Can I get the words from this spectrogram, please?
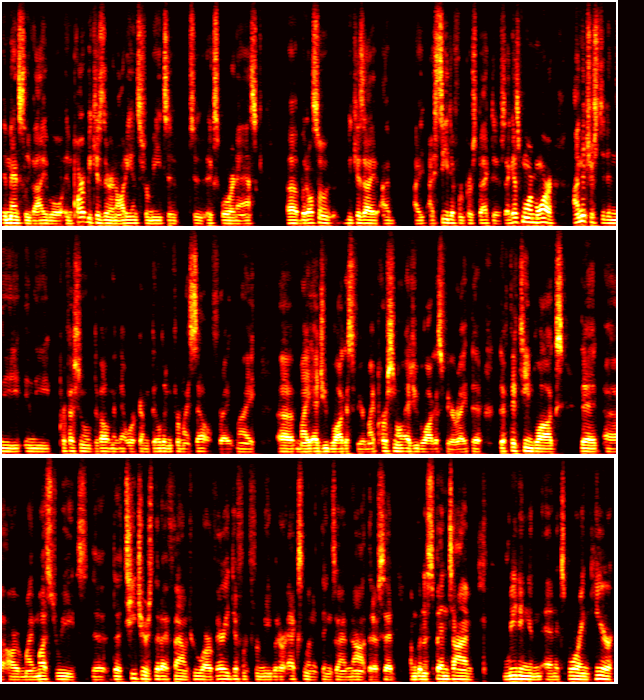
immensely valuable. In part because they're an audience for me to to explore and ask, uh, but also because I, I I, I, see different perspectives. I guess more and more, I'm interested in the in the professional development network I'm building for myself. Right, my uh, my edu blogosphere, my personal edu blogosphere. Right, the the 15 blogs that uh, are my must reads. The the teachers that I found who are very different from me but are excellent at things I am not. That I've said I'm going to spend time reading and, and exploring here,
